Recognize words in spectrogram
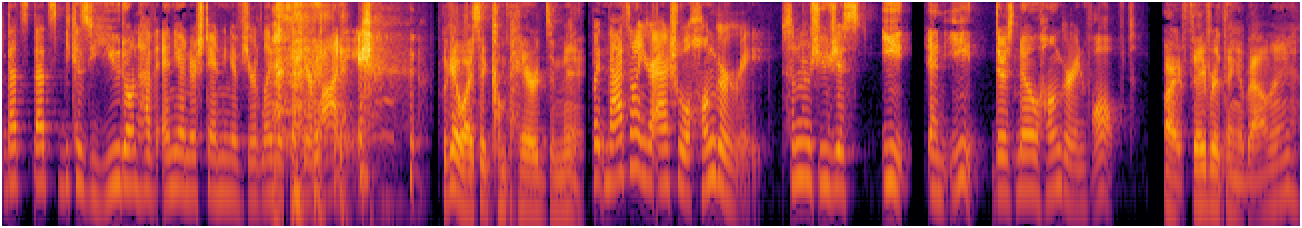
that's that's because you don't have any understanding of your limits of your body. Okay, well, I said compared to me. but that's not your actual hunger rate. Sometimes you just eat and eat. There's no hunger involved. All right, favorite thing about me?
